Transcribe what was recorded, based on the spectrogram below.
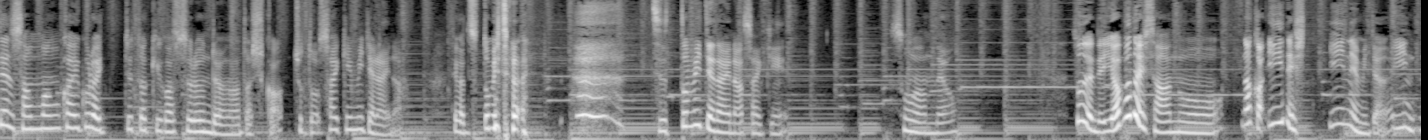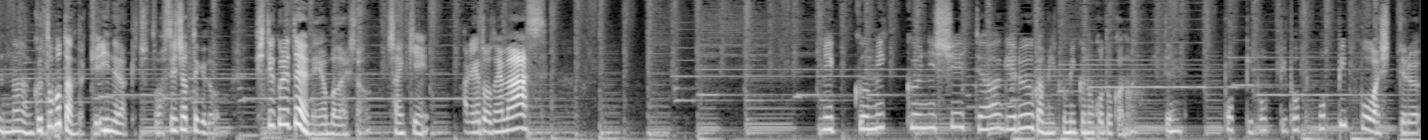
?1.3 万回ぐらい行ってた気がするんだよな、確か。ちょっと最近見てないな。てかずっと見てない ずっと見てないな、最近。そうなんだよ。そうだよね。やぶだいさん、あの、なんかいいねいいねみたいな、いい、なグッドボタンだっけ？いいねだっけ？ちょっと忘れちゃったけど、してくれたよね、山田さん。最近。ありがとうございます。ミックミックにしてあげるがミクミクのことかな。で、ポッピポッピポッピポッピッポは知ってる。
